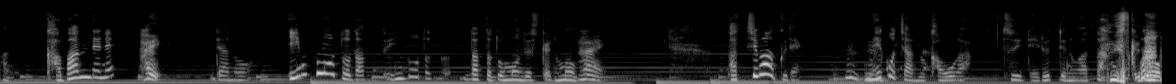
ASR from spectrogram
あのカバンでねはいであのインポートだインポートだったと思うんですけどもはい。パッチワークで猫ちゃんの顔がついているっていうのがあったんですけど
